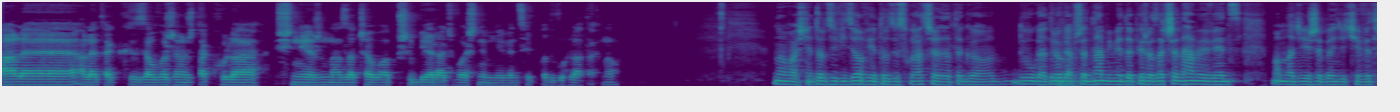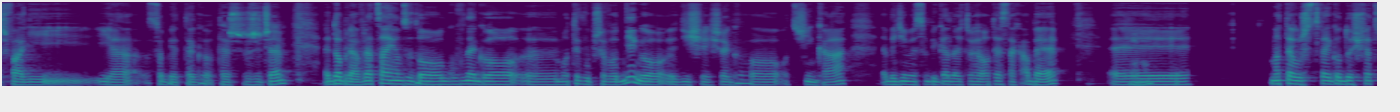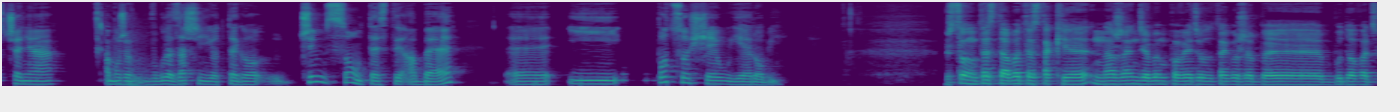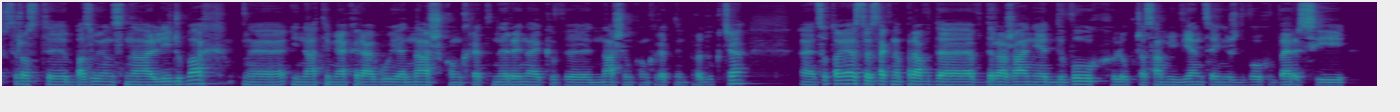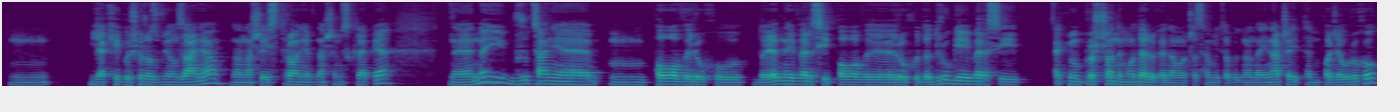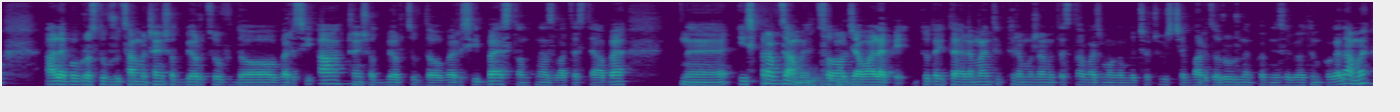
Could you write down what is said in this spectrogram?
ale, ale tak zauważyłem, że ta kula śnieżna zaczęła przybierać właśnie mniej więcej po dwóch latach. No. No właśnie, drodzy widzowie, drodzy słuchacze, dlatego długa droga przed nami, my dopiero zaczynamy, więc mam nadzieję, że będziecie wytrwali i ja sobie tego też życzę. Dobra, wracając do głównego e, motywu przewodniego dzisiejszego odcinka, będziemy sobie gadać trochę o testach AB. E, mhm. Mateusz, z Twojego doświadczenia, a może w ogóle zacznij od tego, czym są testy AB e, i po co się je robi? Wiesz co, no testy AB to jest takie narzędzie, bym powiedział, do tego, żeby budować wzrosty bazując na liczbach e, i na tym, jak reaguje nasz konkretny rynek w naszym konkretnym produkcie. E, co to jest? To jest tak naprawdę wdrażanie dwóch lub czasami więcej niż dwóch wersji mm, jakiegoś rozwiązania na naszej stronie, w naszym sklepie. E, no i wrzucanie mm, połowy ruchu do jednej wersji, połowy ruchu do drugiej wersji. Takim uproszczonym modelu, wiadomo, czasami to wygląda inaczej, ten podział ruchu, ale po prostu wrzucamy część odbiorców do wersji A, część odbiorców do wersji B, stąd nazwa testy AB i sprawdzamy, co działa lepiej. Tutaj te elementy, które możemy testować, mogą być oczywiście bardzo różne, pewnie sobie o tym pogadamy,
